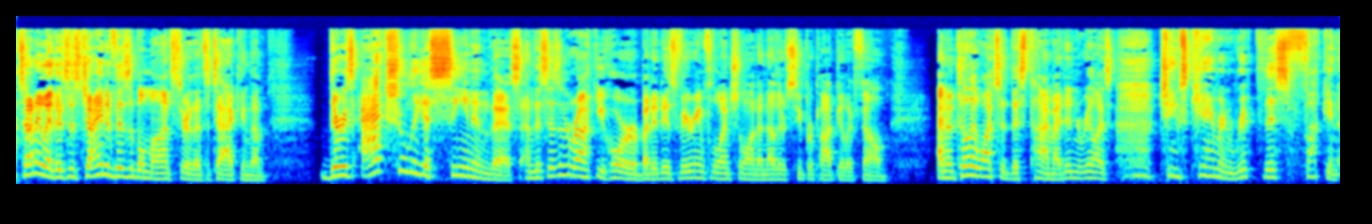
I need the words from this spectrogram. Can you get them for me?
so anyway, there's this giant invisible monster that's attacking them. There's actually a scene in this, and this isn't Rocky Horror, but it is very influential on another super popular film. And until I watched it this time, I didn't realize James Cameron ripped this fucking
